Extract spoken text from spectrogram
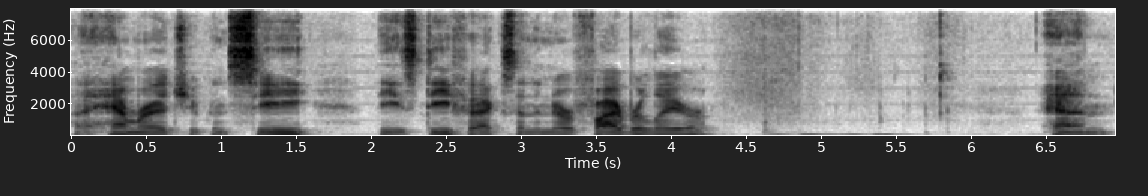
a hemorrhage. You can see these defects in the nerve fiber layer. And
